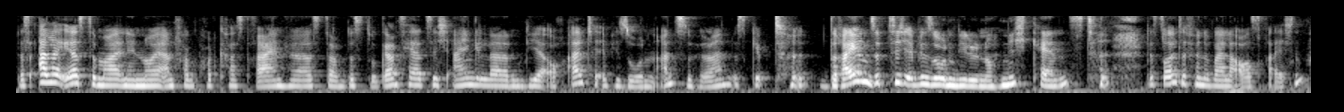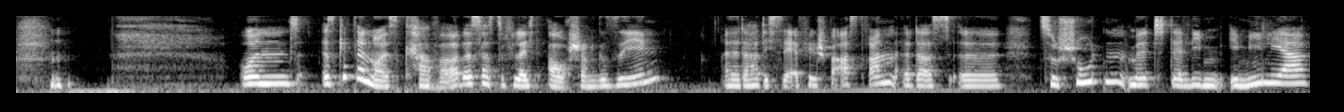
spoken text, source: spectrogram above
das allererste Mal in den Neuanfang-Podcast reinhörst, dann bist du ganz herzlich eingeladen, dir auch alte Episoden anzuhören. Es gibt 73 Episoden, die du noch nicht kennst. Das sollte für eine Weile ausreichen. Und es gibt ein neues Cover, das hast du vielleicht auch schon gesehen. Also da hatte ich sehr viel Spaß dran, das äh, zu shooten mit der lieben Emilia.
